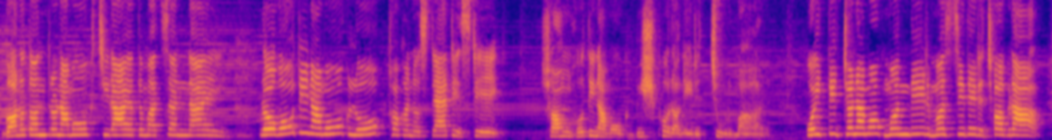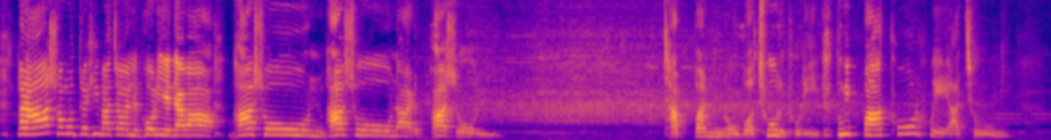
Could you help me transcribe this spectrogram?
গণতন্ত্র নামক চিরায়ত মাৎসান্যায় প্রগতি নামক লোক ঠকানো স্ট্যাটিস্টিক সংহতি নামক বিস্ফোরণের চুরমার, ঐতিহ্য নামক মন্দির মসজিদের ঝগড়া আর সমুদ্র হিমাচল ভরিয়ে দেওয়া, ভাষণ ভাষণ আর ভাষণ। ছাপ্পান্ন বছর ধরে তুমি পাথর হয়ে আছো।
